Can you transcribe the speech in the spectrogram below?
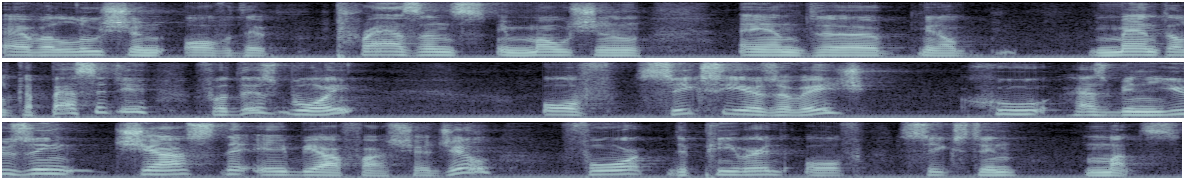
evolution of the presence, emotional, and uh, you know mental capacity for this boy of six years of age who has been using just the ABR fascia gel for the period of 16 months.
